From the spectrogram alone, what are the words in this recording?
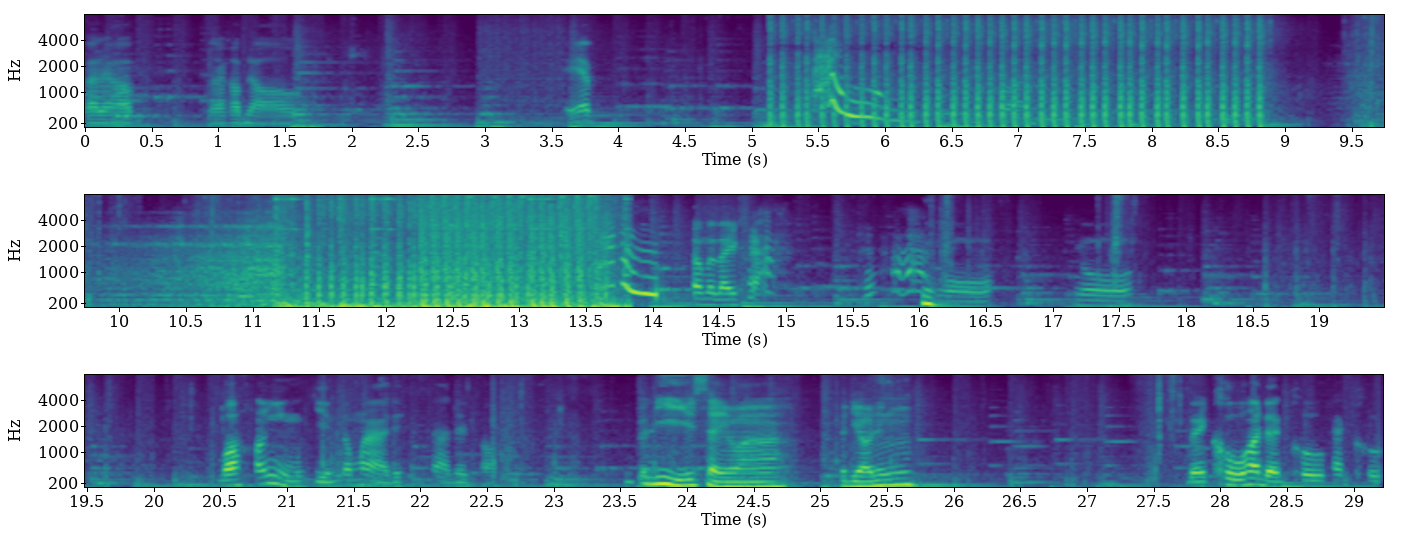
ไปแล้วครับไปแล้วครับเราเอฟอ้าวก่อนทำอะไรคะโง่โง่บอสเขายิงเมื่อกี้มันต้องมาดิตาเด็กต่อก็ดีใส่ว่าแต่เดี๋ยวนึง เดินคูเขาเดินคูแพ็คคู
